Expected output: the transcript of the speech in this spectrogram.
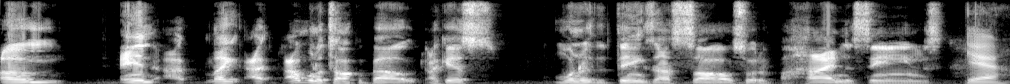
Um, and I, like I, I want to talk about I guess one of the things I saw sort of behind the scenes. Yeah.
